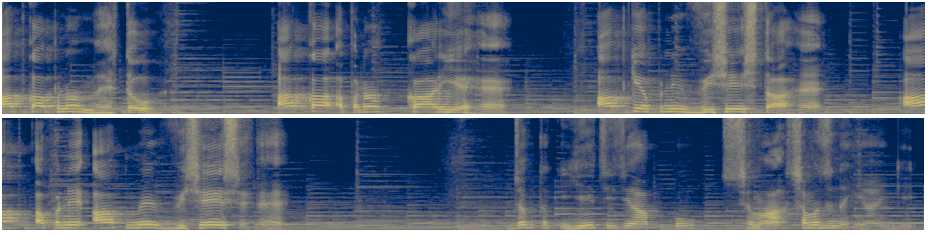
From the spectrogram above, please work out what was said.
आपका अपना महत्व है। आपका अपना कार्य है। आपकी अपनी विशेषता है। आप अपने आप में विशेष हैं। जब तक ये चीज़ें आपको समा, समझ नहीं आएँगी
